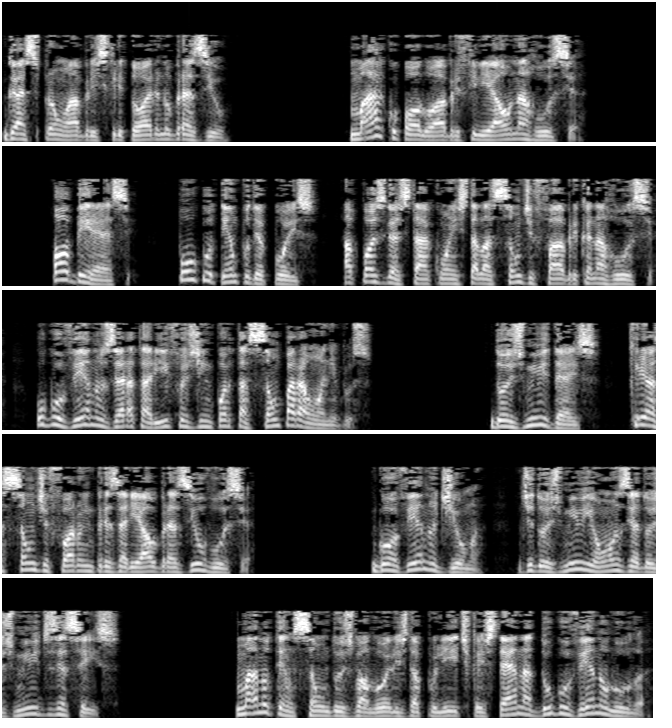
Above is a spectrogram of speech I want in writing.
Gazprom abre escritório no Brasil. Marco Polo abre filial na Rússia. OBS. Pouco tempo depois, após gastar com a instalação de fábrica na Rússia, o governo zera tarifas de importação para ônibus. 2010. Criação de Fórum Empresarial Brasil-Rússia. Governo Dilma, de 2011 a 2016. Manutenção dos valores da política externa do governo Lula.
